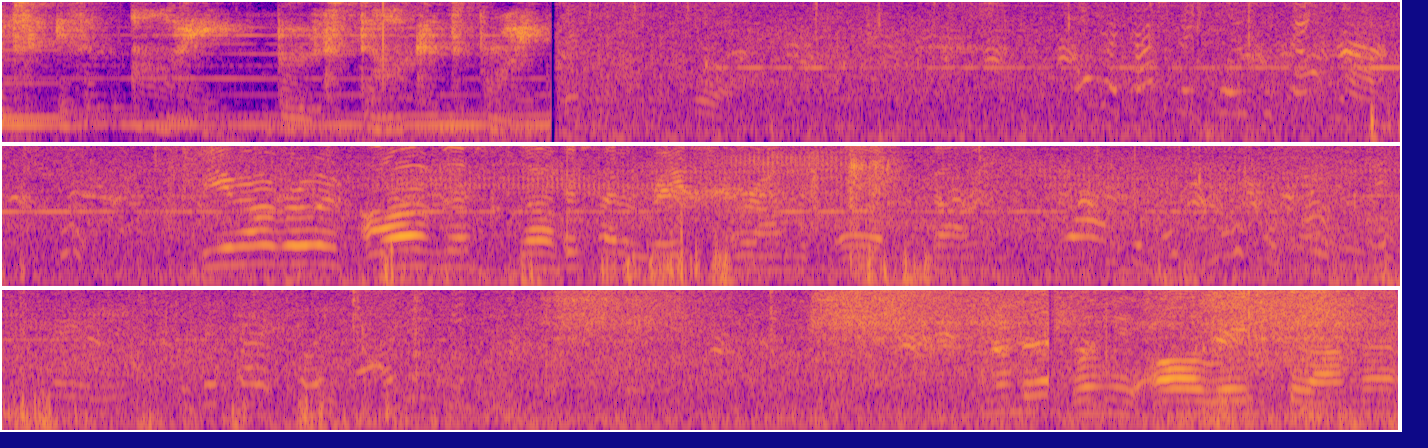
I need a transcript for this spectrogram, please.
The night is an eye, both dark and bright. Do you remember when all of this stuff just had a race around the uh, fountain? Remember that when we all raced around that?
